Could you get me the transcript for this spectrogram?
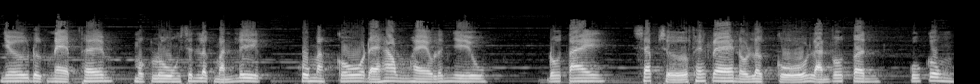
Như được nẹp thêm một luồng sinh lực mạnh liệt, Khuôn mặt cô đã hồng hèo lên nhiều. Đôi tay sắp sửa phát ra nỗ lực của lạnh vô tình, Cuối cùng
